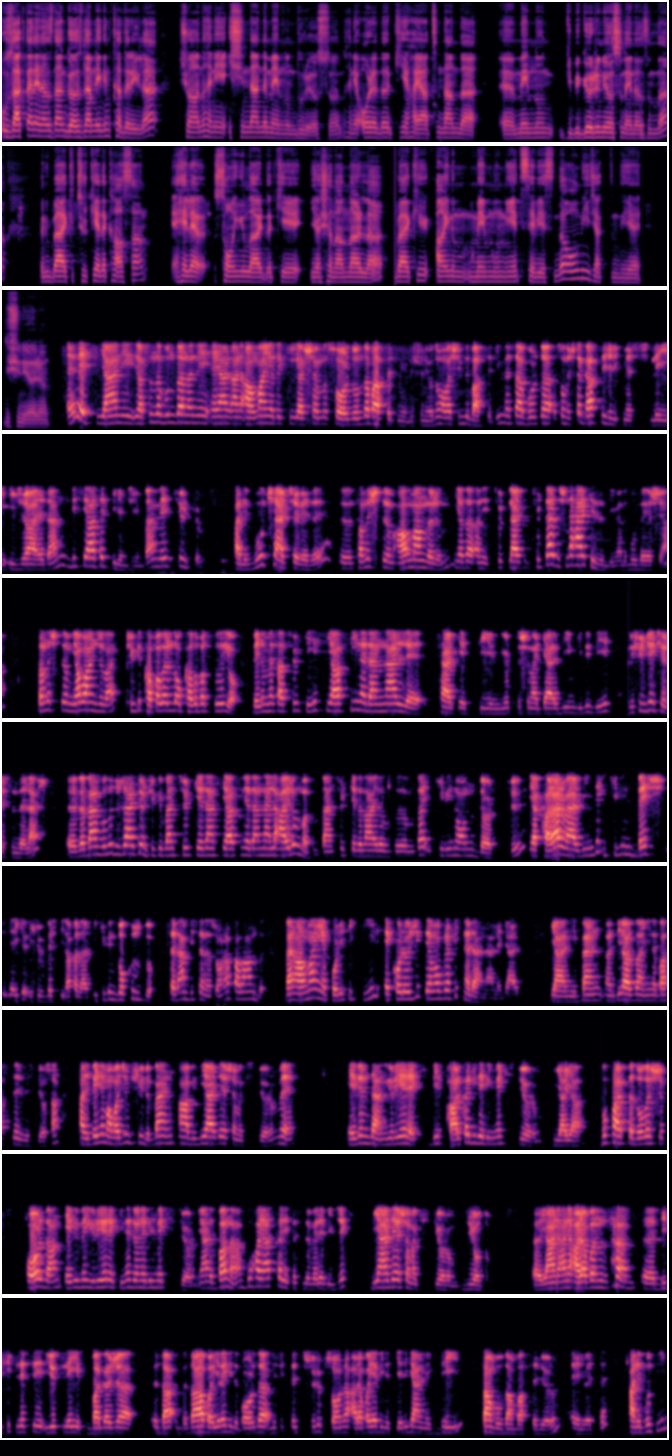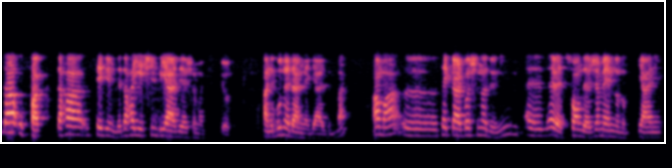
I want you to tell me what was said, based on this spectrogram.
uzaktan en azından gözlemlediğim kadarıyla şu anda hani işinden de memnun duruyorsun. Hani oradaki hayatından da e, memnun gibi görünüyorsun en azından. Hani belki Türkiye'de kalsan hele son yıllardaki yaşananlarla belki aynı memnuniyet seviyesinde olmayacaktın diye düşünüyorum. Evet yani aslında bundan hani eğer hani Almanya'daki yaşamı sorduğunda bahsetmeyi düşünüyordum ama şimdi bahsedeyim. Mesela burada sonuçta gazetecilik mesleği icra eden bir siyaset bilimciyim ben ve Türk'üm. Hani bu çerçevede e, tanıştığım Almanların ya da hani Türkler Türkler dışında herkesin diyeyim yani burada yaşayan tanıştığım yabancılar çünkü kafalarında o kalıba sığıyor. Benim mesela Türkiye'yi siyasi nedenlerle terk ettiğim, yurt dışına geldiğim gibi bir düşünce içerisindeler. Ee, ve ben bunu düzeltiyorum çünkü ben Türkiye'den siyasi nedenlerle ayrılmadım. Ben Türkiye'den ayrıldığımda 2014'tü. Ya karar verdiğimde 2005, 2005 değil affedersin, 2009'du. Liseden bir sene sonra falandı. Ben Almanya politik değil, ekolojik, demografik nedenlerle geldim. Yani ben hani birazdan yine bahsederiz istiyorsan. Hani benim amacım şuydu. Ben abi bir yerde yaşamak istiyorum ve evimden yürüyerek bir parka gidebilmek istiyorum yaya. Bu parkta dolaşıp oradan evime yürüyerek yine dönebilmek istiyorum. Yani bana bu hayat kalitesini verebilecek bir yerde yaşamak istiyorum diyordum. Ee, yani hani arabanıza e, bisikleti yükleyip bagaja da, dağa bayıra gidip orada bisiklet sürüp sonra arabaya binip geri gelmek değil. İstanbul'dan bahsediyorum elbette. Hani bu değil daha ufak, daha sevimli, daha yeşil bir yerde yaşamak istiyordum. Hani bu nedenle geldim ben. Ama e, tekrar başına döneyim. E, evet son derece memnunum. Yani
